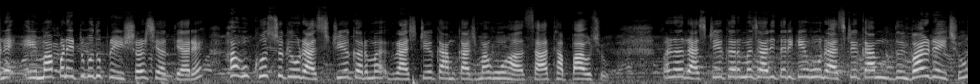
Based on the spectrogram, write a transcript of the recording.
અને એમાં પણ એટલું બધું પ્રેશર છે અત્યારે. હા, હું ખુશ છું કે હું રાષ્ટ્રીય કર્મ, રાષ્ટ્રીય કામકાજમાં હું સાથ અપાવું છું. પણ રાષ્ટ્રીય કર્મચારી તરીકે હું રાષ્ટ્રીય કામ નિભાવી રહી છું,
